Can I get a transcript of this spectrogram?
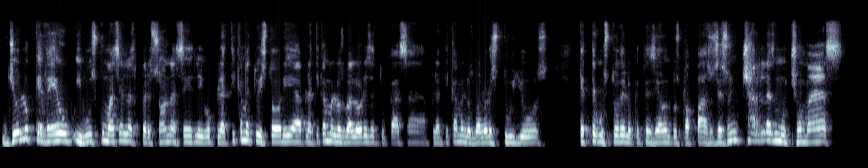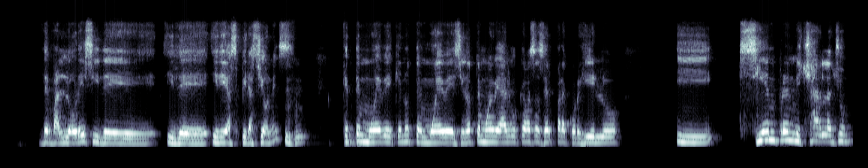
yo lo que veo y busco más en las personas es, le digo, platícame tu historia, platícame los valores de tu casa, platícame los valores tuyos, qué te gustó de lo que te enseñaron tus papás. O sea, son charlas mucho más de valores y de, y de, y de aspiraciones. ¿Qué te mueve? ¿Qué no te mueve? Si no te mueve algo, ¿qué vas a hacer para corregirlo? Y siempre en mis charlas, yo,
